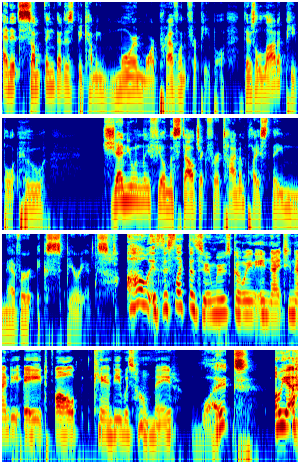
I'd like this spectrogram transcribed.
And it's something that is becoming more and more prevalent for people. There's a lot of people who genuinely feel nostalgic for a time and place they never experienced. Oh, is this like the Zoomers going in 1998? All candy was homemade. What? Oh yeah,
